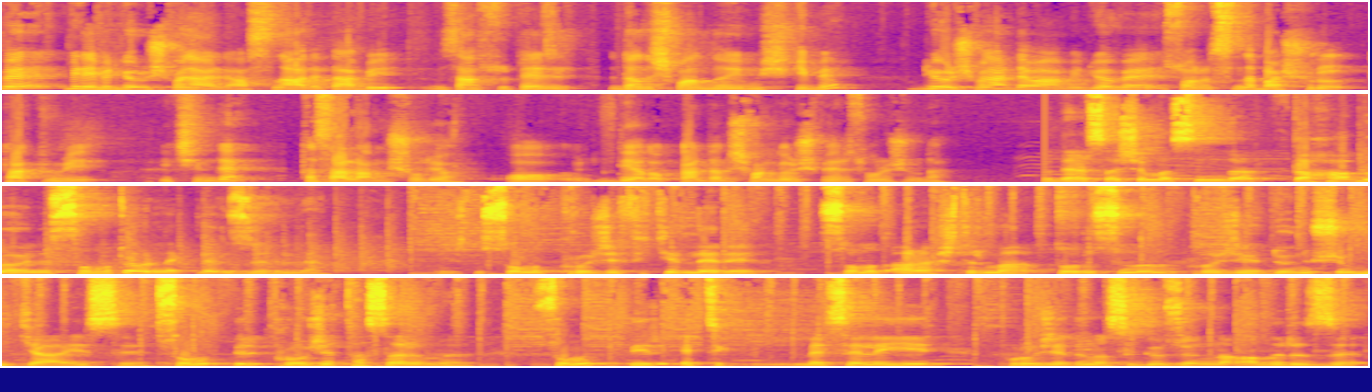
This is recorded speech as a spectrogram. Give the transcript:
ve birebir görüşmelerle aslında adeta bir lisansüstü tez danışmanlığıymış gibi görüşmeler devam ediyor ve sonrasında başvuru takvimi içinde tasarlanmış oluyor. O diyaloglar, danışman görüşmeleri sonucunda. Ders aşamasında daha böyle somut örnekler üzerinden işte somut proje fikirleri, somut araştırma sorusunun projeye dönüşüm hikayesi, somut bir proje tasarımı, somut bir etik meseleyi projede nasıl göz önüne alırızı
